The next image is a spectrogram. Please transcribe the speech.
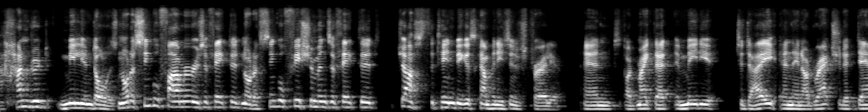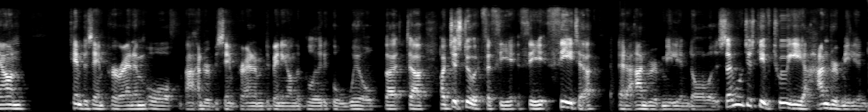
$100 million. Not a single farmer is affected, not a single fisherman's affected, just the 10 biggest companies in Australia. And I'd make that immediate today, and then I'd ratchet it down 10% per annum or 100% per annum, depending on the political will. But uh, I'd just do it for the, the theatre at $100 million. So we'll just give Twiggy $100 million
